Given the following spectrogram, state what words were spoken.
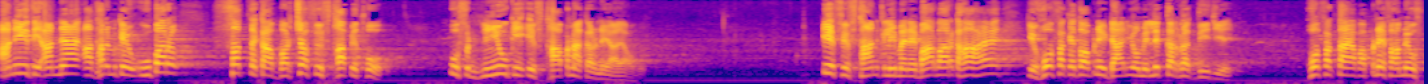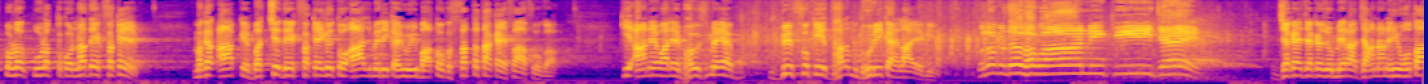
अनीति अन्याय अधर्म के ऊपर सत्य का वर्चस्व स्थापित हो। उस नींव की स्थापना करने आया हूँ। इस स्थान के लिए मैंने बार बार कहा है कि हो सके तो अपनी डायरियों में लिखकर रख दीजिए। हो सकता है आप अपने सामने उस पूर्णत्व को न देख सकें मगर आपके बच्चे देख सकेंगे तो आज मेरी कही हुई बातों को सत्यता का एहसास होगा कि आने वाले भविष्य में विश्व की धर्म धुरी कहलाएगी। बोलो गुरुदेव भगवान की जय। जगह जगह जो मेरा जाना नहीं होता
